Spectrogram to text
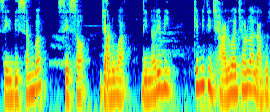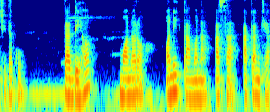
ସେଇ ଡିସେମ୍ବର ଶେଷ ଜାଡ଼ୁଆ ଦିନରେ ବି କେମିତି ଝାଳୁଆ ଝାଳୁଆ ଲାଗୁଛି ତାକୁ। ତା ଦେହ ମନର ଅନେକ କାମନା ଆଶା ଆକାଂକ୍ଷା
